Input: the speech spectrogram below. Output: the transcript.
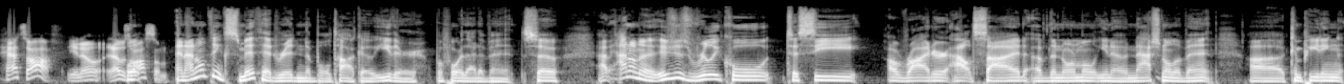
hats off. You know that was Well, awesome. And I don't think Smith had ridden a Bultaco either before that event. So I, I don't know. It was just really cool to see a rider outside of the normal, you know, national event uh, competing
